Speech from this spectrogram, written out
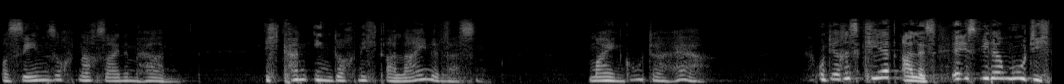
aus Sehnsucht nach seinem Herrn. Ich kann ihn doch nicht alleine lassen. Mein guter Herr. Und er riskiert alles. Er ist wieder mutig,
